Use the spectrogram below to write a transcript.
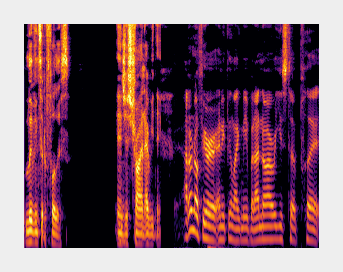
living to the fullest and just trying everything. I don't know if you're anything like me, but I know I used to put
